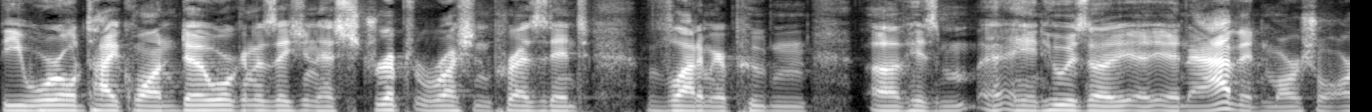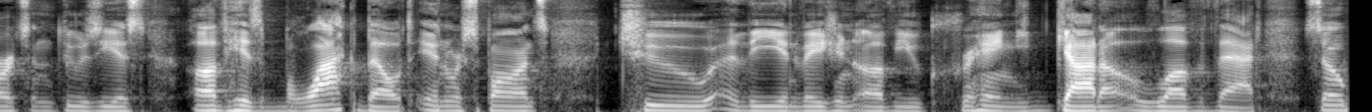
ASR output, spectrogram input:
the World Taekwondo Organization has stripped Russian President Vladimir Putin of his, and who is a, an avid martial arts enthusiast, of his black belt in response to the invasion of Ukraine. You gotta love that. So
